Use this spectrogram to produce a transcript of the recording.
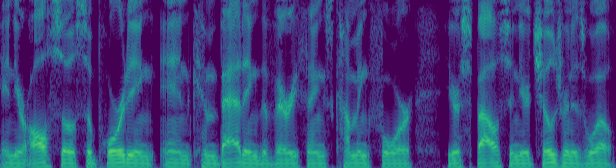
And you're also supporting and combating the very things coming for your spouse and your children as well.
